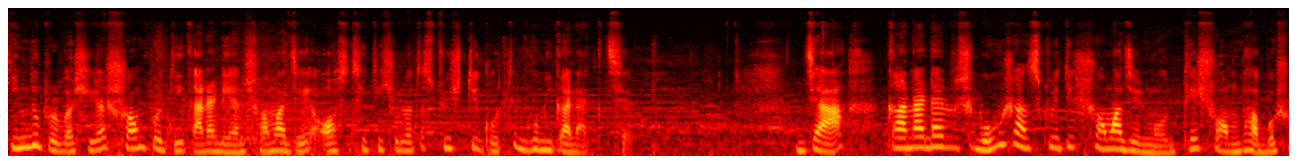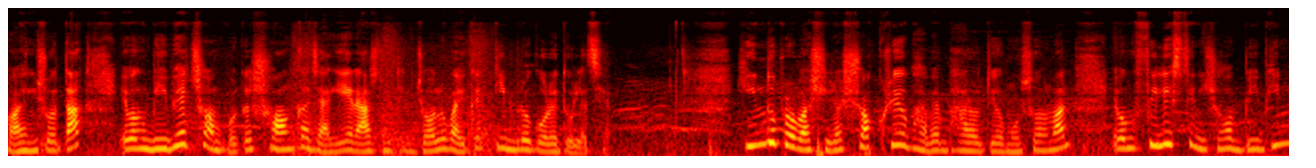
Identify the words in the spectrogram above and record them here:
হিন্দু প্রবাসীরা সম্প্রতি কানাডিয়ান সমাজে অস্থিতিশীলতা সৃষ্টি করতে ভূমিকা রাখছে, যা কানাডার বহু সাংস্কৃতিক সমাজের মধ্যে সম্ভাব্য সহিংসতা এবং বিভেদ সম্পর্কে শঙ্কা জাগিয়ে রাজনৈতিক জলবায়ুকে তীব্র করে তুলেছে। হিন্দু প্রবাসীরা সক্রিয়ভাবে ভারতীয় মুসলমান এবং ফিলিস্তিনি সহ বিভিন্ন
